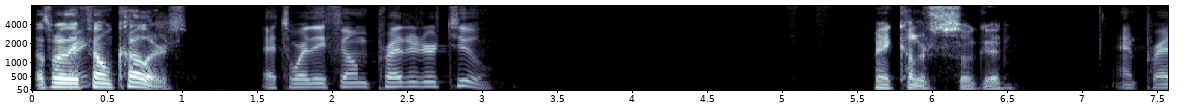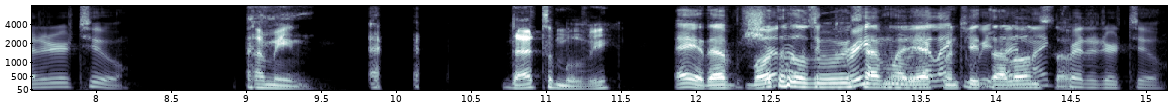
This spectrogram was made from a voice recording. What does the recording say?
That's where they Right. film Colors. That's where they filmed Predator 2 Man, colors are so good. and Predator 2. I mean, that's a movie. Hey, the, Shut both of those movies great have movie. Maria I like, Conchita I like Alonso. Predator too.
